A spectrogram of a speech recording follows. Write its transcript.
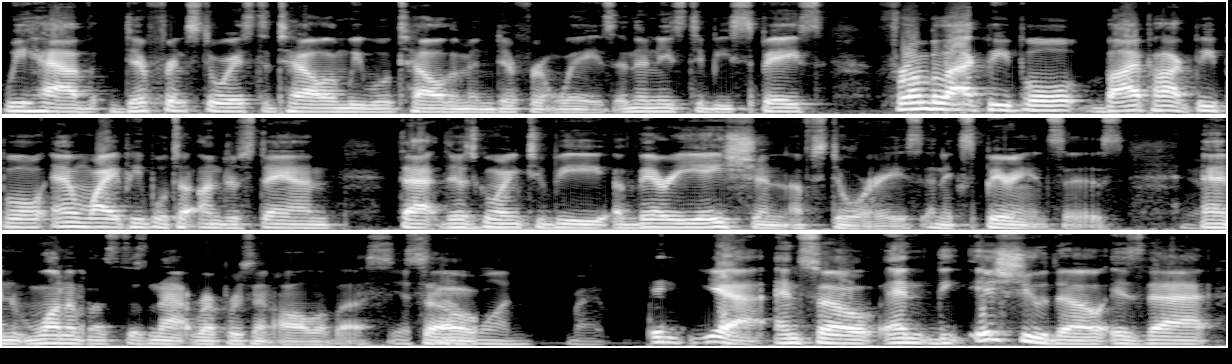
We have different stories to tell, and we will tell them in different ways. And there needs to be space from black people, BIPOC people, and white people to understand that there's going to be a variation of stories and experiences. Yeah. And one of us does not represent all of us. It's so, one, right. yeah. And so, and the issue, though, is that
